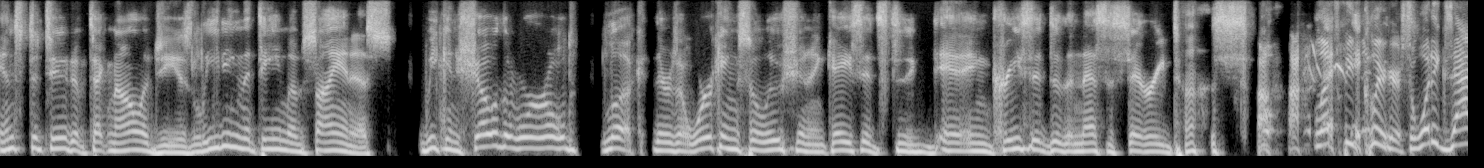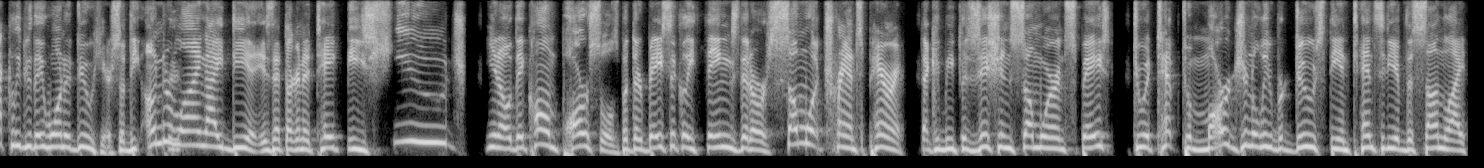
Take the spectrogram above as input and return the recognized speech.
Institute of Technology is leading the team of scientists. We can show the world look, there's a working solution in case it's to increase it to the necessary tons. well, let's be clear here. So, what exactly do they want to do here? So, the underlying idea is that they're going to take these huge you know, they call them parasols, but they're basically things that are somewhat transparent that can be positioned somewhere in space to attempt to marginally reduce the intensity of the sunlight,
